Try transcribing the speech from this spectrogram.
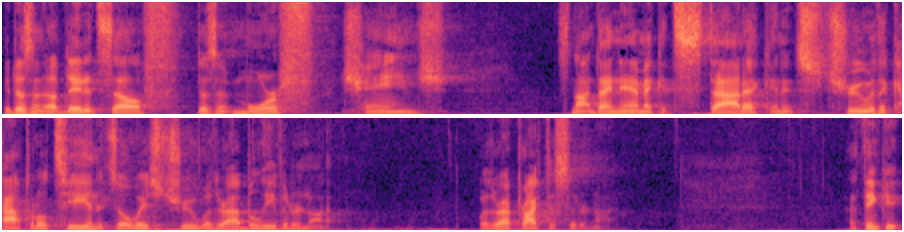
It doesn't update itself, doesn't morph, change. It's not dynamic, it's static, and it's true with a capital T, and it's always true whether I believe it or not, whether I practice it or not. I think it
